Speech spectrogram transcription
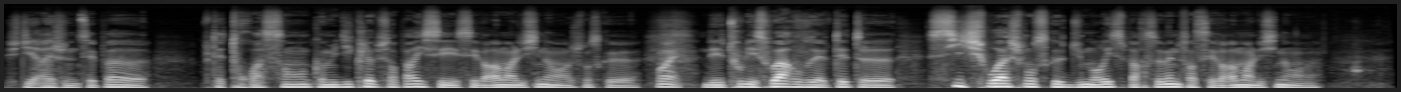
je dirais, je ne sais pas peut-être 300 comedy clubs sur Paris, c'est vraiment hallucinant. Hein. Je pense que ouais. tous les soirs, vous avez peut-être 6 choix, je pense que d'humoristes par semaine. Enfin, c'est vraiment hallucinant. Hein.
